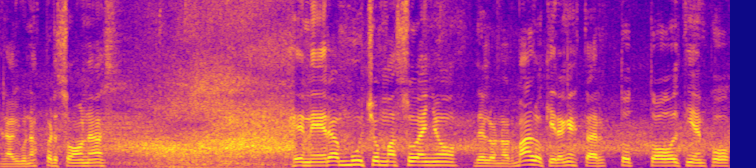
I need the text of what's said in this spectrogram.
en algunas personas genera mucho más sueño de lo normal o quieren estar todo el tiempo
